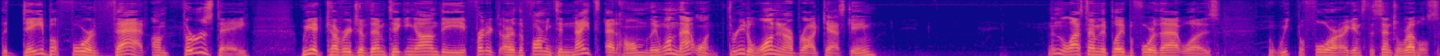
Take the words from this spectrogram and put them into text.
The day before that, on Thursday, we had coverage of them taking on the Frederick or the Farmington Knights at home. They won that one three to one in our broadcast game. And then the last time they played before that was the week before against the Central Rebels.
